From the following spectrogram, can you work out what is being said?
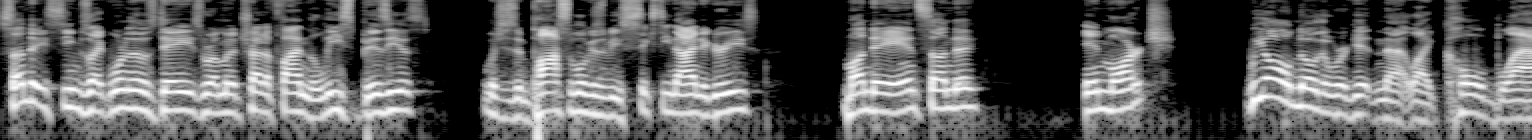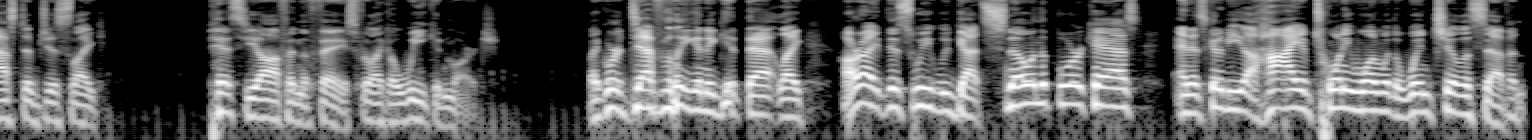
Sunday seems like one of those days where I'm going to try to find the least busiest, which is impossible because it'll be 69 degrees Monday and Sunday in March. We all know that we're getting that like cold blast of just like piss you off in the face for like a week in March. Like we're definitely going to get that. Like, all right, this week we've got snow in the forecast, and it's going to be a high of 21 with a wind chill of seven.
